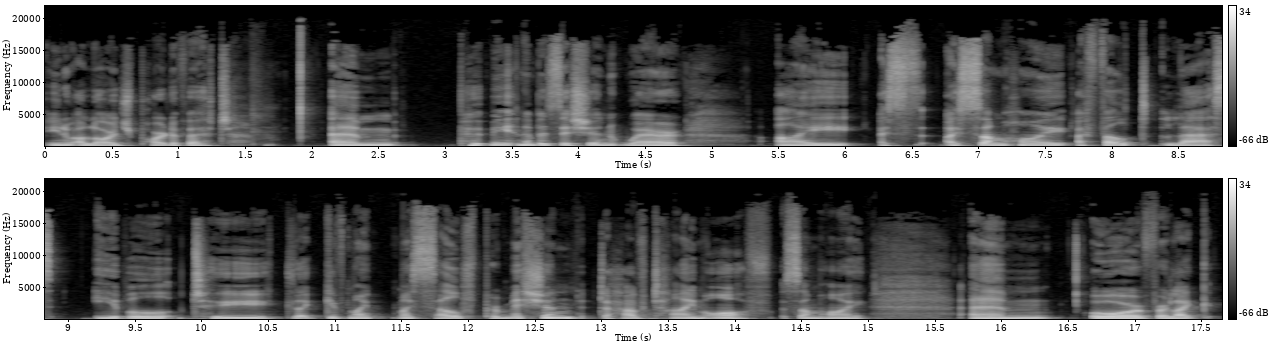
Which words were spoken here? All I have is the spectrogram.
you know, a large part of it, um, put me in a position where I, I, I somehow, I felt less able to like give my myself permission to have time off somehow um or for like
